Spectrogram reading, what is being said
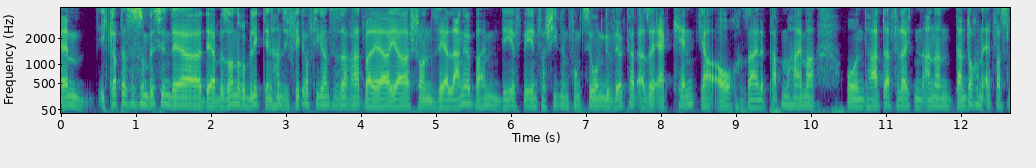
ähm, ich glaube, das ist so ein bisschen der, der besondere Blick, den Hansi Flick auf die ganze Sache hat, weil er ja schon sehr lange beim DFB in verschiedenen Funktionen gewirkt hat. Also er kennt ja auch seine Pappenheimer und hat da vielleicht einen anderen, dann doch einen etwas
